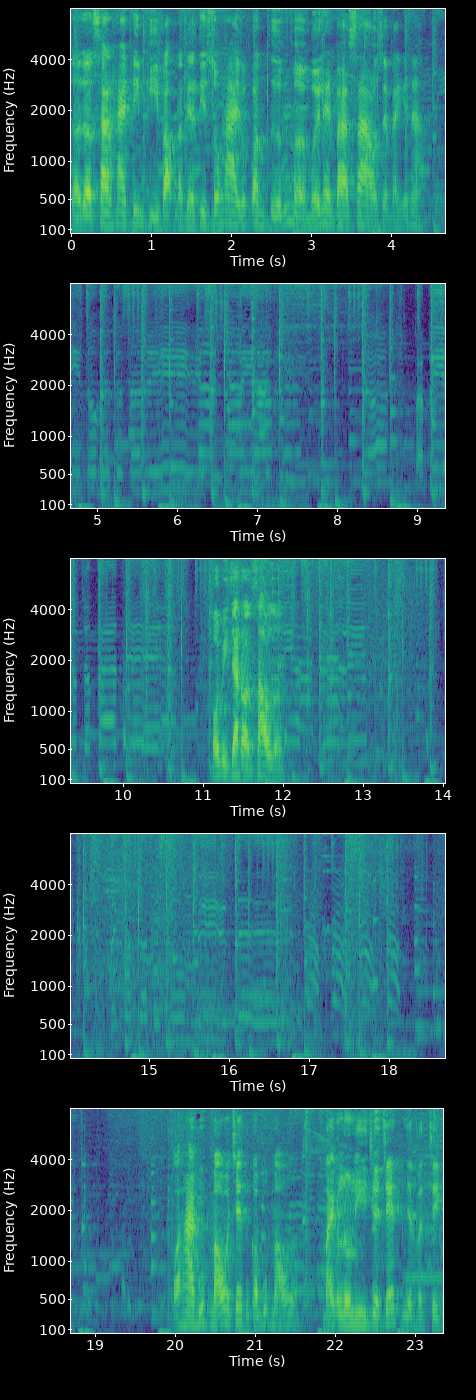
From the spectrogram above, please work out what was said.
Giờ giờ sang hai team kỳ vọng, đặc biệt là team số 2 có con tướng mà mới lên 3 sao, xem đánh thế nào. Thôi mình ra đòn sau rồi. Có hai bút máu rồi chết một con bút máu rồi. May Loli chưa chết, nhân vật chính.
